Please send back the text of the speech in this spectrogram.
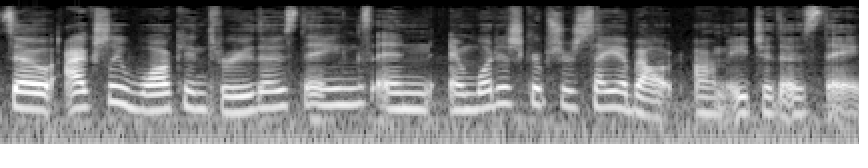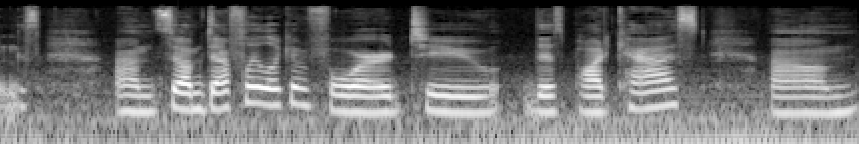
So actually walking through those things and and what does Scripture say about um, each of those things. Um, so I'm definitely looking forward to this podcast. Um,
